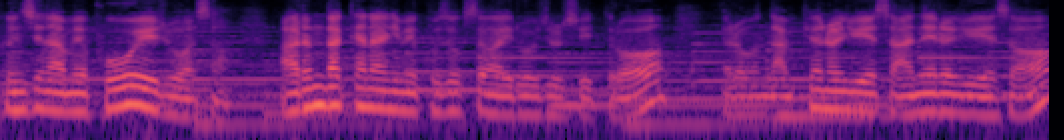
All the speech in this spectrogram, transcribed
근신하며 보호해 주어서 아름답게 하나님의 구속사가 이루어질 수 있도록 여러분 남편을 위해서 아내를 위해서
